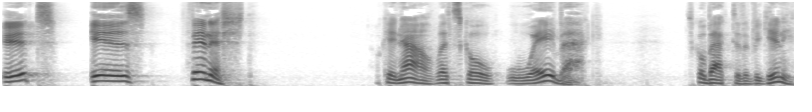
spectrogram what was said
It is finished. Okay, now let's go way back. Let's go back to the beginning.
